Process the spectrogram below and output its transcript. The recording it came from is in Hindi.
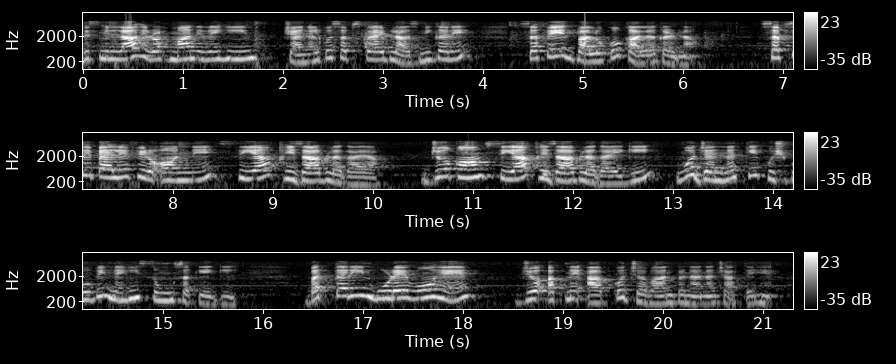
बिसमीम चैनल को सब्सक्राइब लाजमी करें। सफ़ेद बालों को काला करना। सबसे पहले फिर ने सिया खिजाब लगाया। जो कौम सिया खिजाब लगाएगी, वो जन्नत की खुशबू भी नहीं सूंघ सकेगी। बदतरीन बूढ़े वो हैं जो अपने आप को जवान बनाना चाहते हैं।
